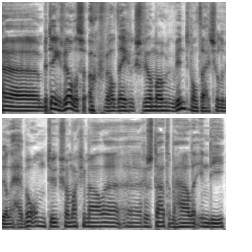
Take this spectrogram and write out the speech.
Uh, betekent wel dat ze ook wel degelijk zoveel mogelijk windtunneltijd zullen willen hebben. Om natuurlijk zo maximale uh, resultaten te behalen in die,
